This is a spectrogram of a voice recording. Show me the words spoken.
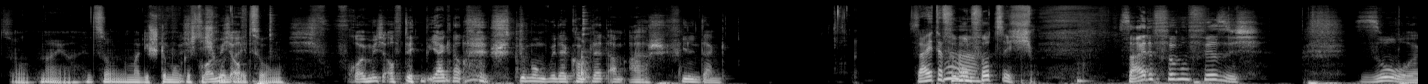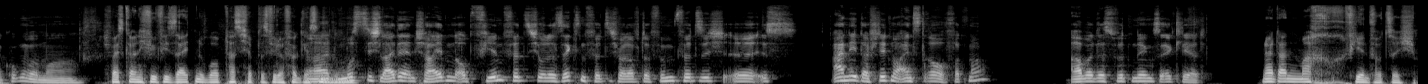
So, naja, jetzt so nochmal die Stimmung Ich richtig runtergezogen. ich freue mich auf den, ja genau, Stimmung wieder komplett am Arsch. Vielen Dank. Seite 45. Seite 45. So, dann gucken wir mal. Ich weiß gar nicht, wie viele Seiten du überhaupt hast. Ich habe das wieder vergessen. Ah, du musst dich leider entscheiden, ob 44 oder 46, weil auf der 45 äh, ist. Ah, nee, da steht nur eins drauf. Warte mal. Aber das wird nirgends erklärt. Na, dann mach 44.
